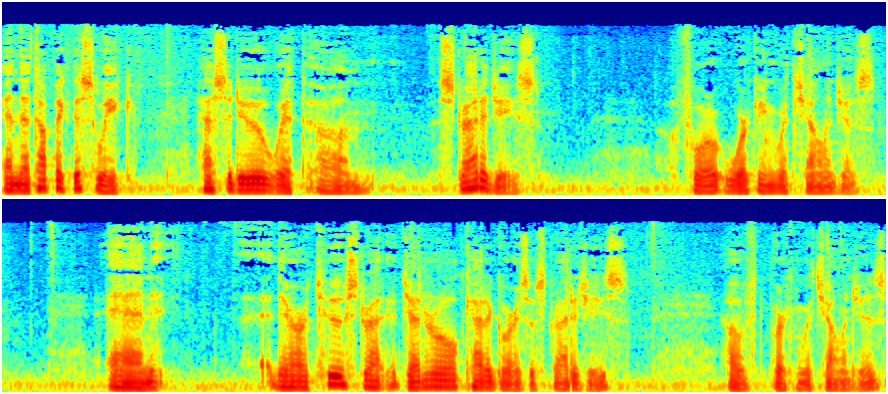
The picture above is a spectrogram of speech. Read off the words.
And the topic this week has to do with um, strategies for working with challenges. And there are two general categories of strategies of working with challenges.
